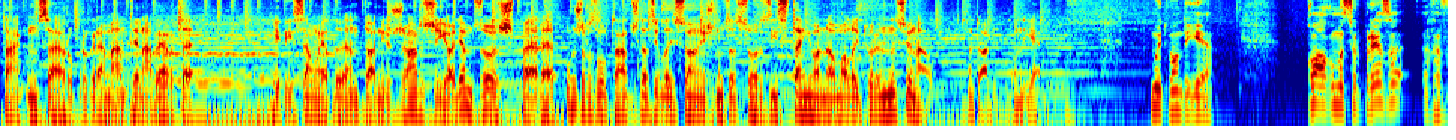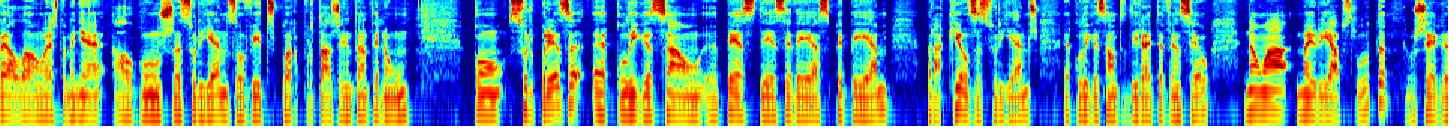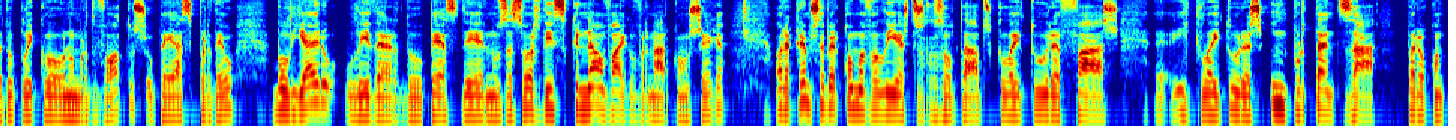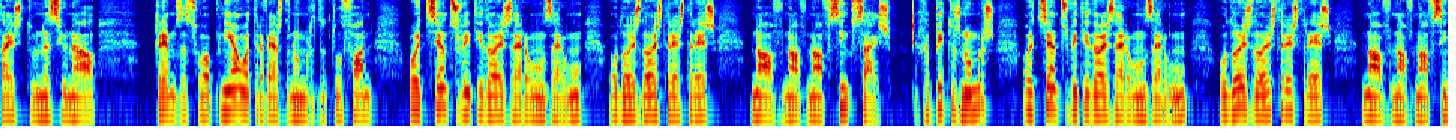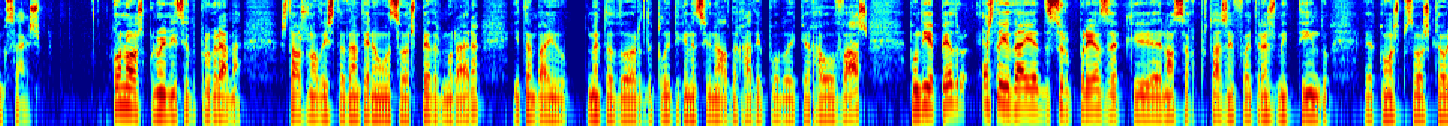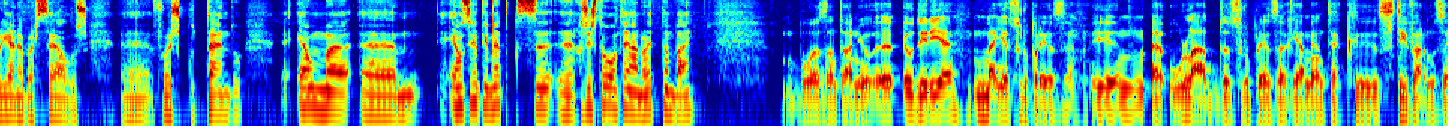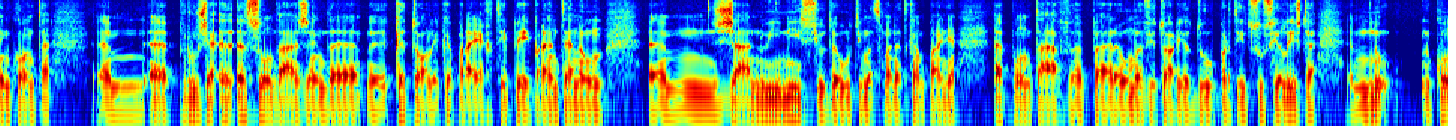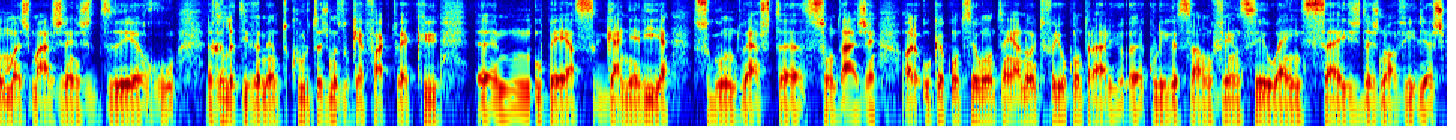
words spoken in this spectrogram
Está a começar o programa Antena Aberta. A edição é de António Jorge e olhamos hoje para os resultados das eleições nos Açores e se tem ou não uma leitura nacional. António, bom dia. Muito bom dia. Com alguma surpresa, revelam esta manhã alguns açorianos ouvidos pela reportagem da Antena 1 com surpresa, a coligação eh, PSD-CDS-PPM, para aqueles açorianos, a coligação de direita venceu. Não há maioria absoluta, o Chega duplicou o número de votos, o PS perdeu. Bolieiro, o líder do PSD nos Açores, disse que não vai governar com o Chega. Ora, queremos saber como avalia estes resultados, que leitura faz eh, e que leituras importantes há para o contexto nacional. Queremos a sua opinião através do número de telefone 822-0101 ou 2233-99956. Repito os números 822-0101 ou 2233-99956. Connosco, no início do programa, está o jornalista da Antena 1 Açores, Pedro Moreira, e também o comentador de Política Nacional da Rádio Pública, Raul Vaz. Bom dia, Pedro. Esta ideia de surpresa que a nossa reportagem foi transmitindo eh, com as pessoas que a Oriana Barcelos eh, foi escutando, é, uma, eh, é um sentimento que se registrou ontem à noite também? Boas, António. Eu diria meia surpresa. O lado da surpresa realmente é que, se tivermos em conta a, a, a, sondagem da eh, Católica para a RTP e para a Antena 1, já no início da última semana de campanha, apontava para uma vitória do Partido Socialista. No, com umas margens de erro relativamente curtas, mas o que é facto é que um, o PS ganharia, segundo esta sondagem. Ora, o que aconteceu ontem à noite foi o contrário. A coligação venceu em seis das nove ilhas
